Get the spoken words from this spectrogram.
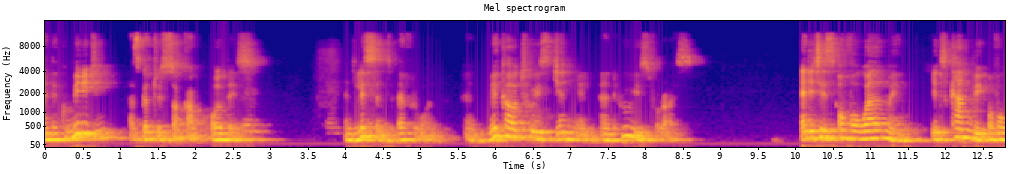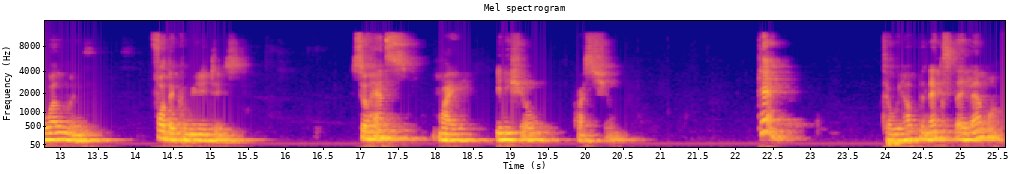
And the community has got to soak up all this and listen to everyone and make out who is genuine and who is for us. And it is overwhelming it can be overwhelming for the communities. So hence my initial question. Okay, so we have the next dilemma.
